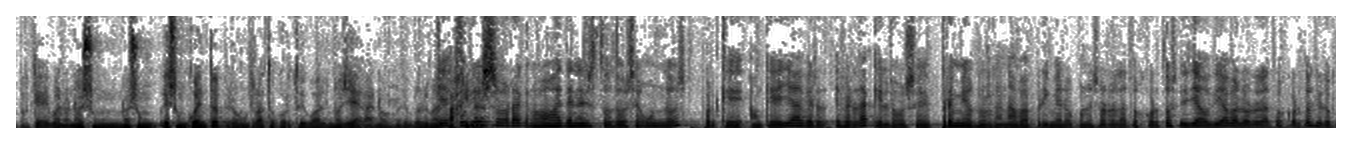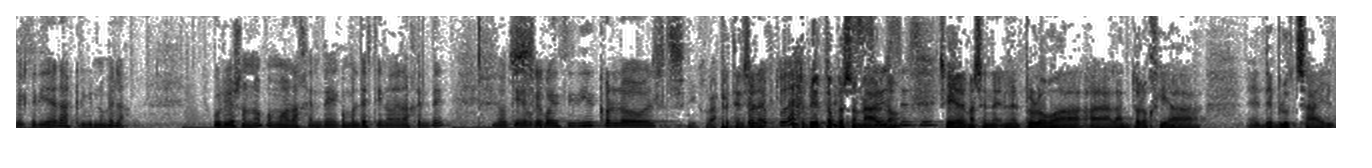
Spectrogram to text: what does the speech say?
porque bueno, no es un, no es un, es un cuento, pero un relato corto igual no llega, ¿no? El problema Qué de páginas. curioso ahora que nos vamos a tener estos dos segundos, porque aunque ella es verdad que los eh, premios los ganaba primero con esos relatos cortos, ella odiaba los relatos cortos y lo que quería era escribir novela. Curioso, ¿no? Como la gente, como el destino de la gente no tiene sí. que coincidir con los. Sí, con las pretensiones, con, la, con tu proyecto personal, sí, ¿no? Sí, sí. sí, además en, en el prólogo a, a la antología eh, The Blood Child,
